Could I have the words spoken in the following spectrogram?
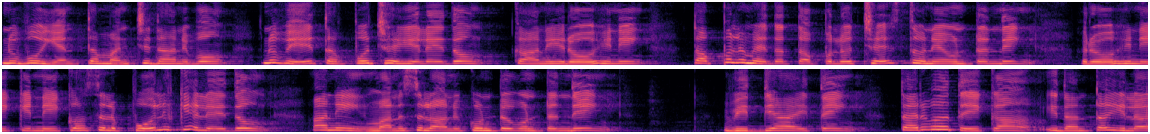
నువ్వు ఎంత మంచిదానివో నువ్వే తప్పు చేయలేదు. కానీ రోహిణి తప్పుల మీద తప్పులు చేస్తూనే ఉంటుంది. రోహిణికి నీకు అసలు పోలికే లేదు అని మనసులో అనుకుంటూ ఉంటుంది. విద్య అయితే తర్వాత ఇక ఇదంతా ఇలా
